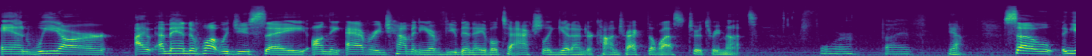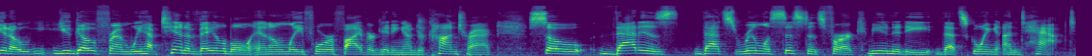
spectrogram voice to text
And we are, I, Amanda, what would you say on the average? How many have you been able to actually get under contract the last two or three months? Four, five. Yeah. So, you know, you go from we have 10 available and only four or five are getting under contract. So that is that's rental assistance for our community that's going untapped.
